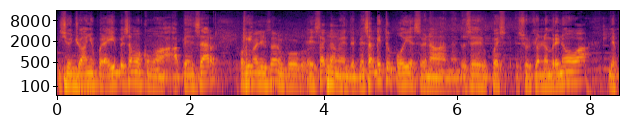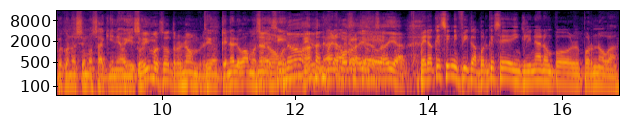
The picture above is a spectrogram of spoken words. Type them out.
sí. 18 años por ahí empezamos como a, a pensar que- Formalizar un poco. Exactamente, pensar que esto podía ser una banda. Entonces después surgió el nombre Nova, después conocemos a quien hoy es el- Tuvimos otros nombres. Digo, que no lo vamos No a decir. No, ah, no, bueno, no sabía, no sabía. ¿Pero qué significa? ¿Por qué se inclinaron por, por Nova?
